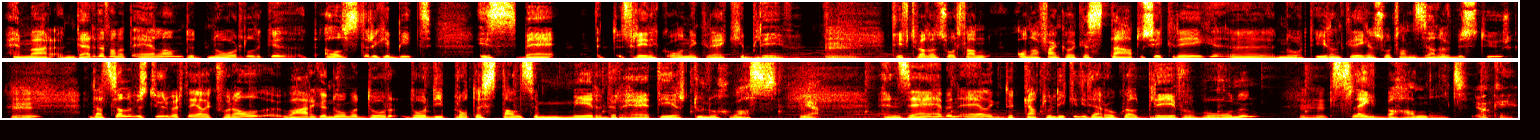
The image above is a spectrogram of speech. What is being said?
En maar een derde van het eiland, het noordelijke, het Ulstergebied, is bij het Verenigd Koninkrijk gebleven. Mm. Het heeft wel een soort van onafhankelijke status gekregen. Uh, Noord-Ierland kreeg een soort van zelfbestuur. Mm. Dat zelfbestuur werd eigenlijk vooral waargenomen door, door die protestantse meerderheid die er toen nog was. Ja. En zij hebben eigenlijk de katholieken die daar ook wel bleven wonen, mhm. slecht behandeld. Okay.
